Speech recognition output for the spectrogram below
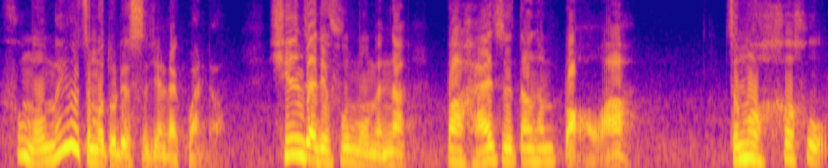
父母没有这么多的时间来管的。现在的父母们呢，把孩子当成宝啊，怎么呵护，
